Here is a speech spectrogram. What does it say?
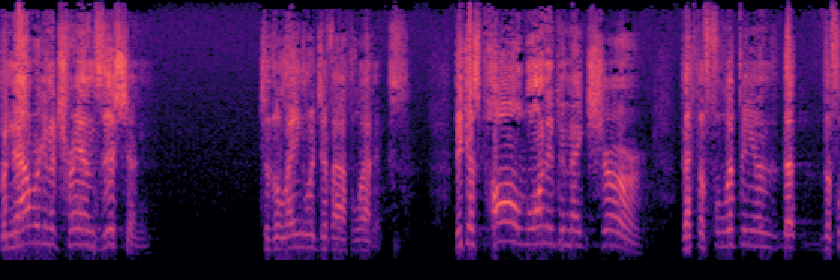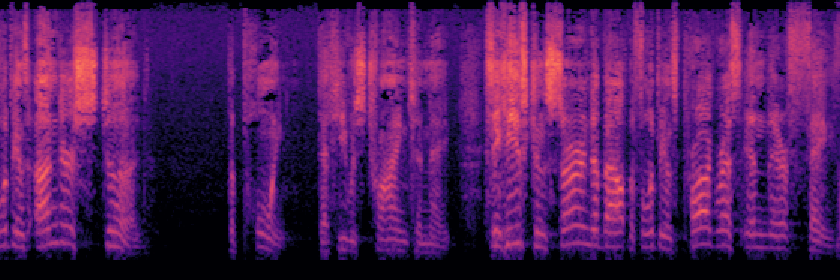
But now we're going to transition to the language of athletics. Because Paul wanted to make sure that the Philippians, that the Philippians understood the point that he was trying to make. See, he's concerned about the Philippians' progress in their faith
